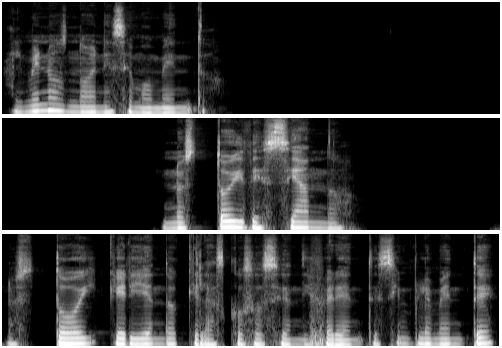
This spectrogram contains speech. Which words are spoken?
Al menos no en ese momento. No estoy deseando, no estoy queriendo que las cosas sean diferentes. Simplemente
